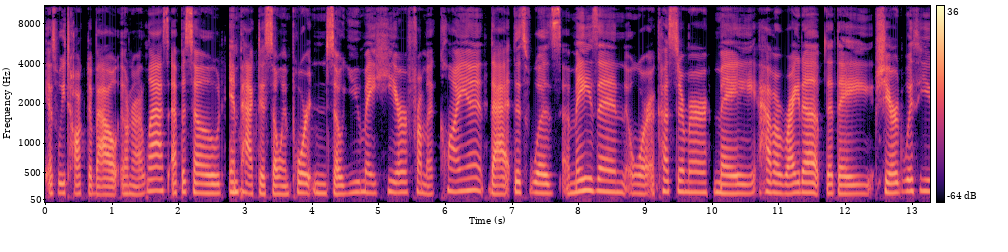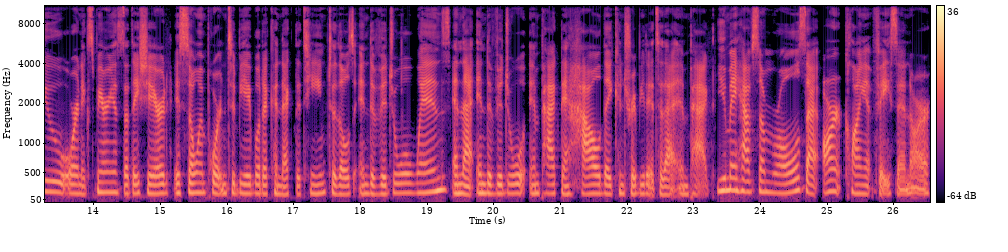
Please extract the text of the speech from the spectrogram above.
as we talked about on our last episode, impact is so important. So you may hear from a client that this was amazing or a customer may have a write up that they shared with you or an experience that they shared. It's so important to be able to connect the team to those individual wins and that individual impact and how they contributed to that impact. You may have some roles that aren't client facing or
